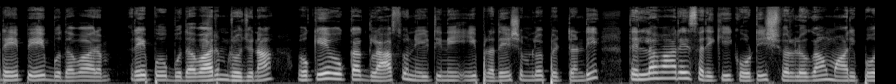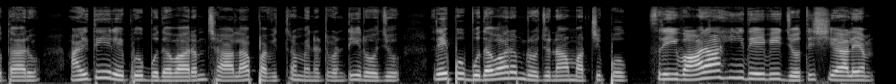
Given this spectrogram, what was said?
రేపే బుధవారం. రేపు బుధవారం రోజున ఒకే ఒక్క గ్లాసు నీటిని ఈ ప్రదేశంలో పెట్టండి. తెల్లవారేసరికి కోటీశ్వరులుగా మారిపోతారు. అయితే రేపు బుధవారం చాలా పవిత్రమైనటువంటి రోజు. రేపు బుధవారం రోజున మర్చిపో. శ్రీ వారాహీదేవి జ్యోతిష్యాలయం.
